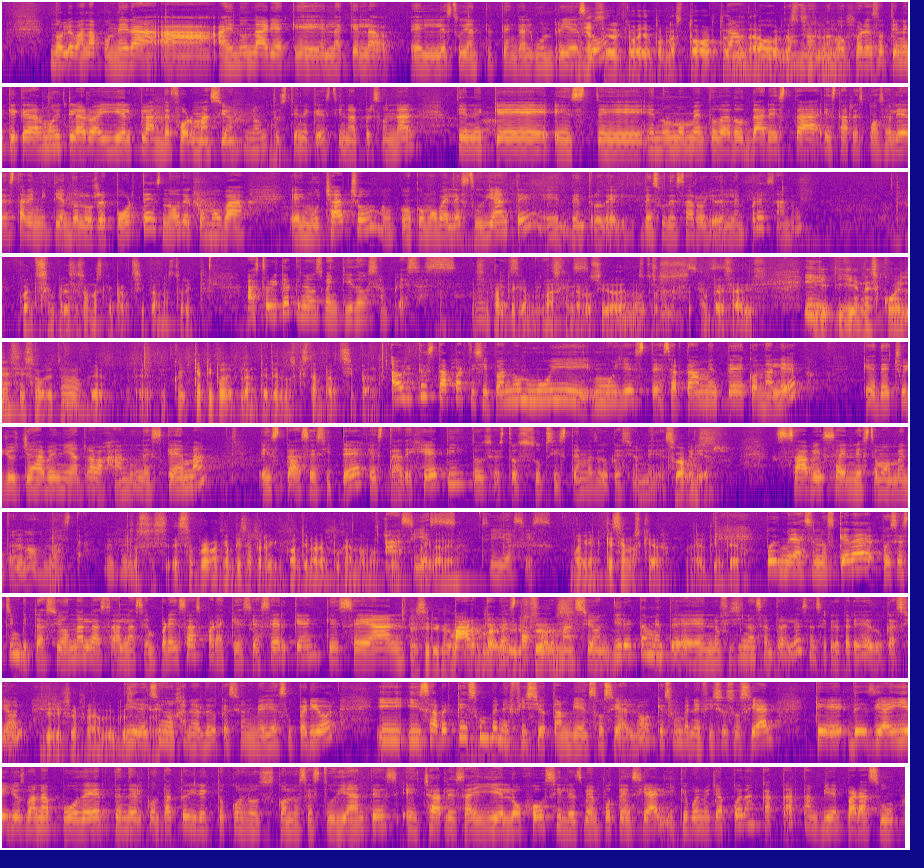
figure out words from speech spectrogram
No le van a poner a, a- a en un área que en la que la- el estudiante tenga algún Ni riesgo. hacer el que vaya por las tortas, ni nada por el Tampoco, estilo. no, no, no, por eso tiene que quedar muy claro ahí el plan de formación, ¿no? Entonces tiene que destinar personal, tiene que este, en un momento dado dar esta, esta responsabilidad de estar emitiendo los reportes, ¿no? De cómo va el muchacho o, o cómo va el estudiante eh, dentro del- de su desarrollo en la empresa, ¿no? ¿Cuántas empresas son las que participan hasta ahorita? Hasta ahorita tenemos 22 empresas. Hace 22 falta que más generosidad de nuestros más. empresarios. Y- Y, y en escuelas es sobre todo que, eh, qué, qué tipo de planteles los que están participando. Ahorita está participando muy, muy este, acertadamente con Alep, que de hecho ellos ya venían trabajando un esquema. Está CECITEG, está DGETI, todos estos subsistemas de educación media ¿Sabes? superior. Sabes, en este momento no, no está. Entonces es un programa que empieza, pero hay que continuar empujando mucho. Así es. Sí, así es. Muy bien. ¿Qué se nos queda en el tintero? Pues mira, se nos queda pues esta invitación a las, a las empresas para que se acerquen, que sean ¿Es directamente en el parte de de esta ustedes? formación, directamente en oficinas centrales, en Secretaría de Educación, Dirección General de Educación. Dirección General de Educación Media Superior y, y saber que es un beneficio también social, ¿no? Que es un beneficio social que desde ahí ellos van a poder tener el contacto directo con los con los estudiantes, echarles ahí el ojo si les ven potencial y que bueno ya puedan captar también para su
